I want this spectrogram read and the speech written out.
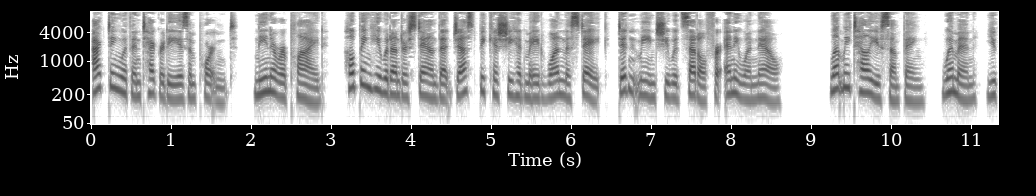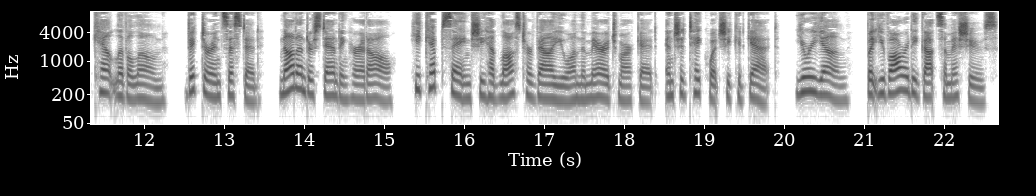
Acting with integrity is important, Nina replied, hoping he would understand that just because she had made one mistake didn't mean she would settle for anyone now. Let me tell you something, women, you can't live alone, Victor insisted, not understanding her at all. He kept saying she had lost her value on the marriage market and should take what she could get. You're young, but you've already got some issues.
